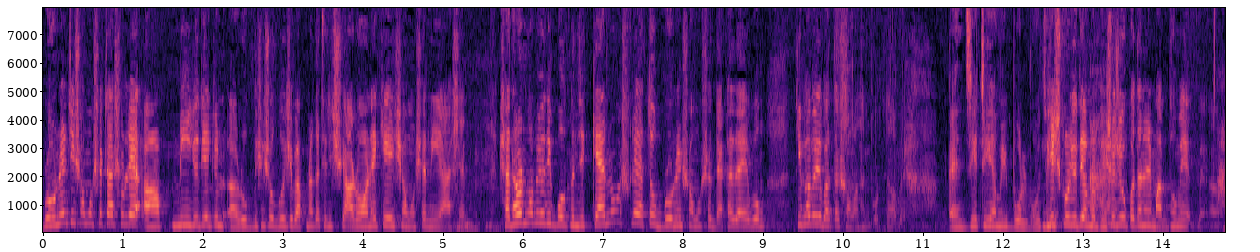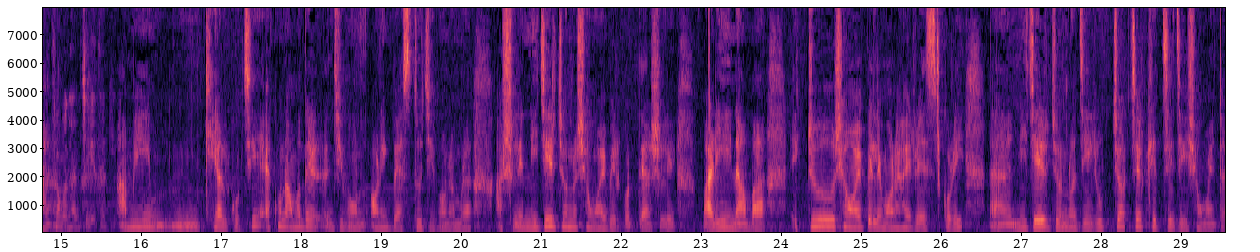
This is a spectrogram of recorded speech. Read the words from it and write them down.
ব্রণের যে সমস্যাটা আসলে আপনি যদি একজন রূপ বিশেষজ্ঞ হিসেবে আপনার কাছে নিশ্চয়ই আরও অনেকে এই সমস্যা নিয়ে আসেন। সাধারণভাবে যদি বলতেন যে কেন আসলে এত ব্রণের সমস্যা দেখা যায় এবং কীভাবে বা তার সমাধান করতে হবে? যেটি আমি বলব বিশেষ করে যদি আমরা হ্যাঁ। ভেষজ উপাদানের মাধ্যমে হ্যাঁ। সমাধান চেয়ে থাকি আমি খেয়াল করছি এখন আমাদের জীবন অনেক ব্যস্ত জীবন আমরা আসলে নিজের জন্য সময় বের করতে আসলে পারি না বা একটু সময় পেলে মনে হয় রেস্ট করি নিজের জন্য যে রূপচর্চার ক্ষেত্রে যে সময়টা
